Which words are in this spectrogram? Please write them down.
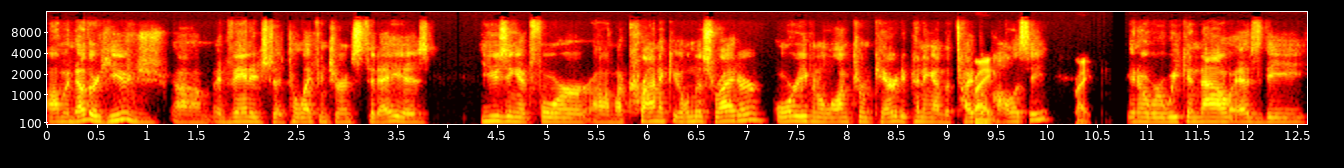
Um, another huge um, advantage to, to life insurance today is using it for um, a chronic illness rider or even a long term care, depending on the type Right. of policy. Right. You know, where we can now, as the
